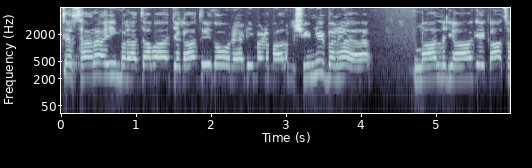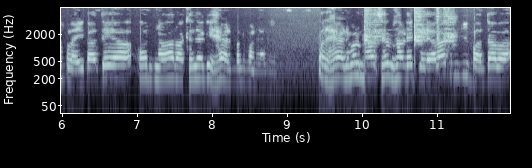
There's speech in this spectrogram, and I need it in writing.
ਤੇ ਸਾਰਾ ਹੀ ਮੁਰਾਦਾਬਾਦ ਜਗਾਦਰੀ ਤੋਂ ਰੈਡੀਮੇਡ ਮਾਲ ਮਸ਼ੀਨੀ ਬਣਿਆ ਹੋਇਆ ਮਾਲ ਲਿਜਾ ਕੇ ਗਾਂ ਸਪਲਾਈ ਕਰਦੇ ਆ ਔਰ ਨਾਂ ਰੱਖਦੇ ਆ ਕਿ ਹੈਂਡਮੈਨ ਬਣਿਆ ਪਰ ਹੈਂਡਮੈਨ ਮਾਲ ਸਿਰਫ ਸਾਡੇ ਜੜਿਆਲਾ ਗੁਰੂ ਜੀ ਬੰਦਾ ਵਾ।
